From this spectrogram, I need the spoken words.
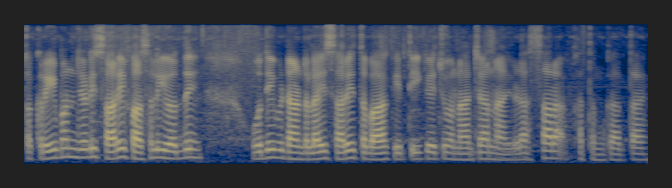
ਤਕਰੀਬਨ ਜਿਹੜੀ ਸਾਰੀ ਫਸਲ ਹੀ ਉਹਦੀ ਉਹਦੀ ਵੀ ਡੰਡ ਲਾਈ ਸਾਰੀ ਤਬਾਹ ਕੀਤੀ ਕਿ ਝੋਨਾ ਝਾਨਾ ਜਿਹੜਾ ਸਾਰਾ ਖਤਮ ਕਰਤਾ ਹੈ।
